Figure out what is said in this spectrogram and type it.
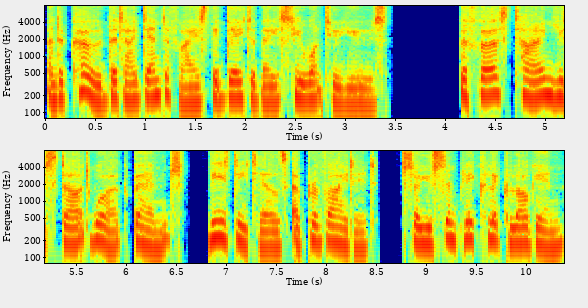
and a code that identifies the database you want to use. The first time you start Workbench, these details are provided, so you simply click Login,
